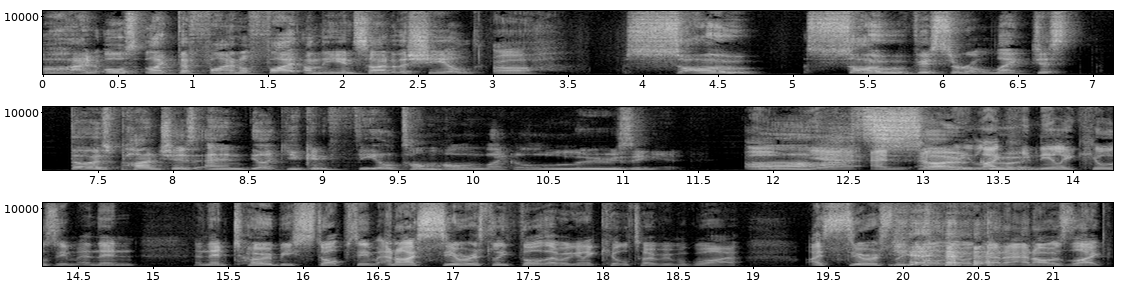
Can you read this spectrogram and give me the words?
oh, and also, like, the final fight on the inside of the shield. Oh, so so visceral like just those punches and like you can feel tom holland like losing it oh Oh, yeah, and, so and he, like he nearly kills him and then and then Tobey stops him and I seriously thought they were going to kill Tobey Maguire. I seriously thought they were going to and I was like,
